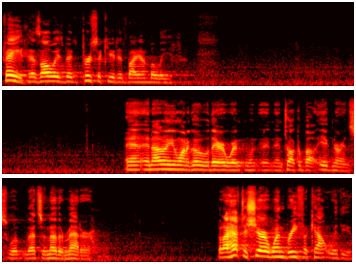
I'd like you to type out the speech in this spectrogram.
Faith has always been persecuted by unbelief. And, and I don't even want to go there when, when, and talk about ignorance. Well, that's another matter. But I have to share one brief account with you.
